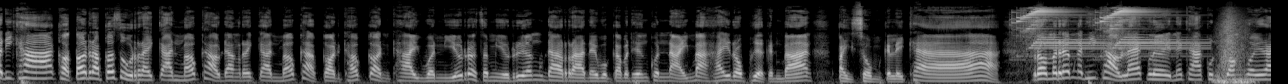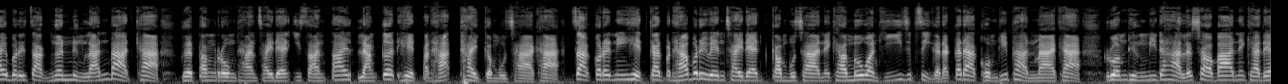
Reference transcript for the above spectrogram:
ัสดีค่ะ ขอต้อนรับเข้าสู่รายการเมาส์ข่าวดังรายการเมาส์ข่าวก่อนเขาก่อนใครวันนี้เราจะมีเรื่องดาราในวงการบันเทิงคนไหนมาให้เราเผื่อกันบ้าง ไปชมกันเลยค่ะ เรามาเริ่มกันที่ข่าวแรกเลยนะคะ คุณก้องห้วยไร่บริจาคเงิน 1 ล้านบาทค่ะ เพื่อตั้งโรงทานชายแดนอีสานใต้หลังเกิดเหตุปะทะไทยกัมพูชาค่ะ จากกรณีเหตุการณ์ปะทะบริเวณชายแดนกัมพูชานะคะเมื่อวันที่ 24 กรกฎาคมที่ผ่านมาค่ะ รวมถึงมีทหารและชาวบ้านนะคะได้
